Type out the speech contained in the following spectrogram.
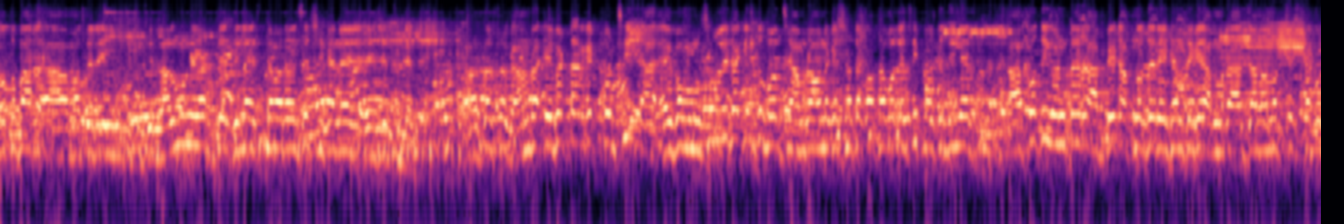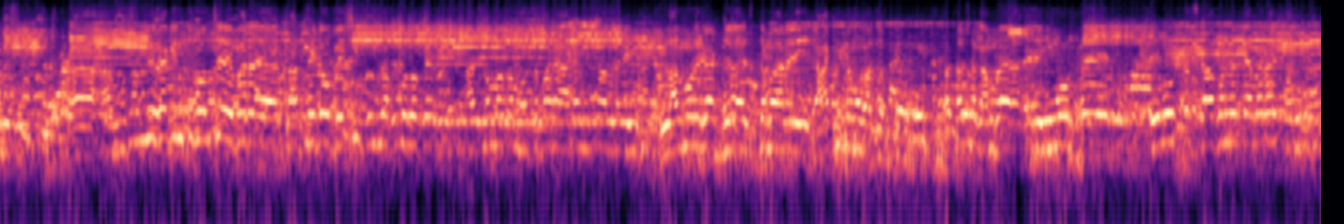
গতবার আমাদের এই লালমনিরহাট যে জেলা ইস্তেমা রয়েছে, সেখানে এসেছিলেন। দর্শক, আমরা এবার টার্গেট করছি এবং মুসল্লিরা কিন্তু বলছে, আমরা অনেকের সাথে কথা বলেছি, প্রতিদিনের প্রতি ঘণ্টার আপডেট আপনাদের এখান থেকে আমরা জানানোর চেষ্টা করেছি। মুসল্লিরা কিন্তু বলছে, এবার তার থেকেও বেশি দুই লক্ষ লোকের সমাগম হতে পারে আগামীকাল এই লালমনিরহাট জেলা ইস্তেমার এই আখির মোনাজাতে দর্শক, আমরা এই মুহূর্তে এই মুহূর্তে শ্রাবণের ক্যামেরায় সংযুক্ত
